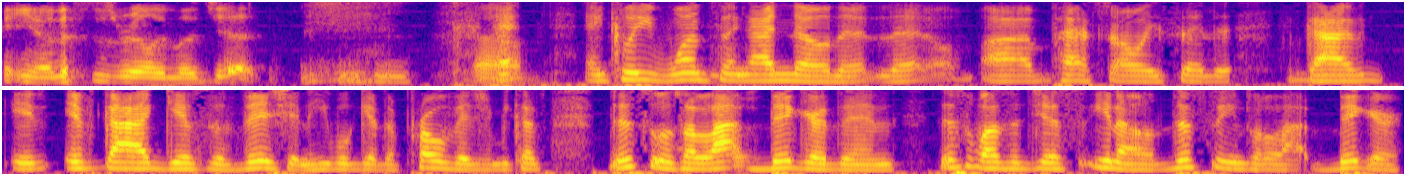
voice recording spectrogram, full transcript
you know, this is really legit. Mm-hmm. Um, and, and Cleve, one thing I know that, that uh, pastor always said that if God, if, if God gives the vision, he will give the provision because this was a lot bigger than, this wasn't just, you know, this seems a lot bigger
